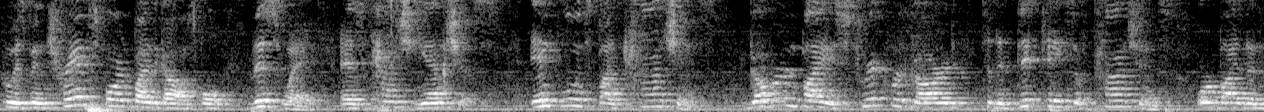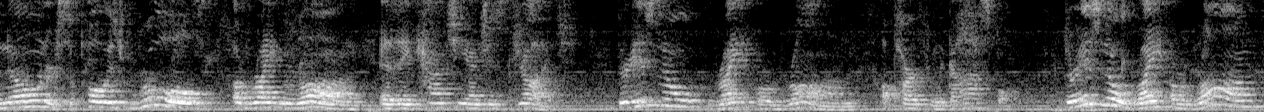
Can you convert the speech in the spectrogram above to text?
who has been transformed by the gospel this way as conscientious, influenced by conscience, governed by a strict regard to the dictates of conscience, or by the known or supposed rules of right and wrong as a conscientious judge. There is no right or wrong apart from the gospel. There is no right or wrong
